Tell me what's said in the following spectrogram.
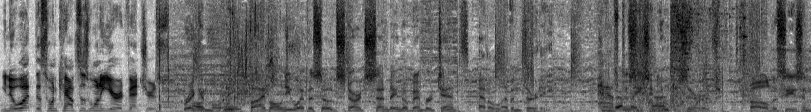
You know what? This one counts as one of your adventures. Rick and Oh, Morty. Five all-new episodes start Sunday, November 10th at 11:30. Half the season you deserve. All the season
